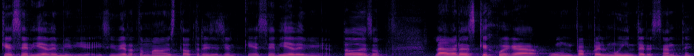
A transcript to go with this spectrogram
¿qué sería de mi vida? Y si hubiera tomado esta otra decisión, ¿qué sería de mi vida? Todo eso, la verdad es que juega un papel muy interesante.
